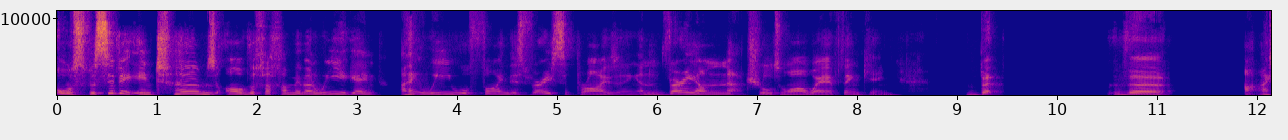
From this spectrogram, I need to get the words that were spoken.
or specific in terms of the Chachamim. And we, again, I think we will find this very surprising and very unnatural to our way of thinking. But the, I,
